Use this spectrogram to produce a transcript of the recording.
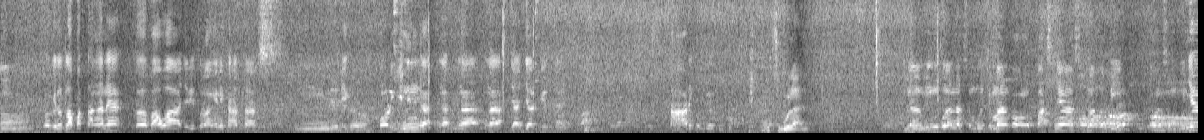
Oh. kalau gitu telapak tangannya ke bawah jadi tulang ini ke atas Hmm, jadi gitu. kalau digini nggak nggak nggak nggak jajar gitu tarik kok gitu Sebulan. tiga mingguan lah sembuh cuman kalau lepasnya sebulan lebih kalau Oh. sembuhnya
